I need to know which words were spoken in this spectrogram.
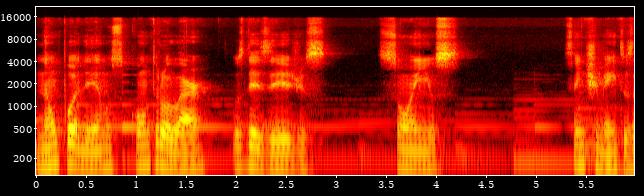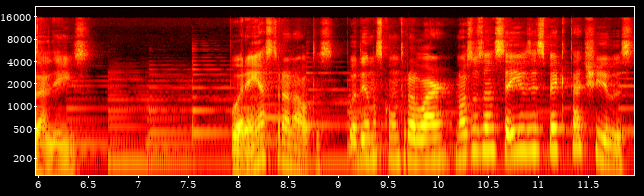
Não podemos controlar os desejos, sonhos, sentimentos alheios. Porém, astronautas, podemos controlar nossos anseios e expectativas.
